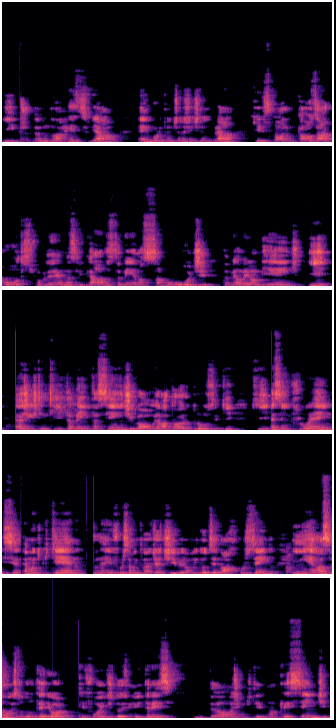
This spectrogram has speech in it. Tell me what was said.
e ajudando a resfriá-la. É importante a gente lembrar que eles podem causar outros problemas ligados também à nossa saúde, também ao meio ambiente e a gente tem que também estar ciente, igual o relatório trouxe aqui, que essa influência é muito pequena. Né? E o forçamento radiativo ele aumentou 19% em relação ao estudo anterior, que foi de 2013. Então a gente teve uma crescente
